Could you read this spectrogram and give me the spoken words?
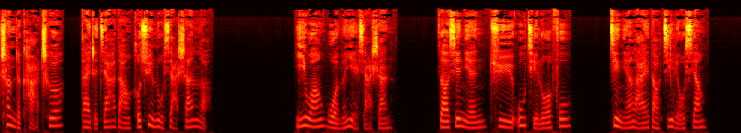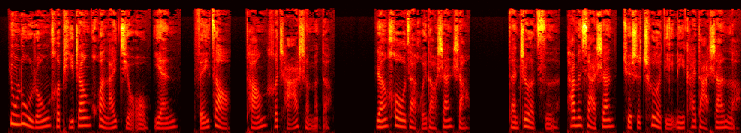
乘着卡车，带着家当和驯鹿下山了。以往我们也下山，早些年去乌起罗夫，近年来到激流乡。用鹿茸和皮张换来酒、盐、肥皂、糖和茶什么的，然后再回到山上。但这次他们下山却是彻底离开大山了。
